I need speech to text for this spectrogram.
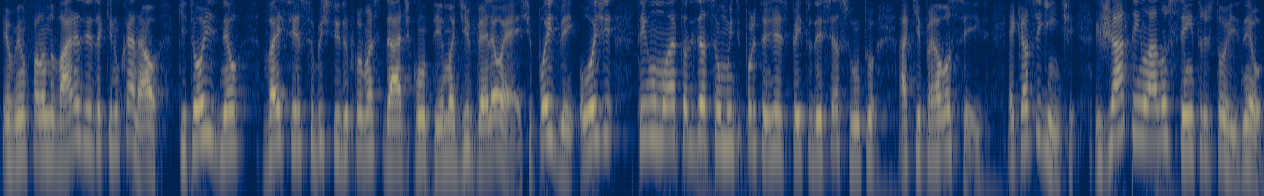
eu venho falando várias vezes aqui no canal Que Torre Snell vai ser substituído por uma cidade com o tema de Velho Oeste. Pois bem, hoje tem uma atualização muito importante a respeito desse assunto aqui para vocês. É que é o seguinte, já tem lá no centro de Torre Snell,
